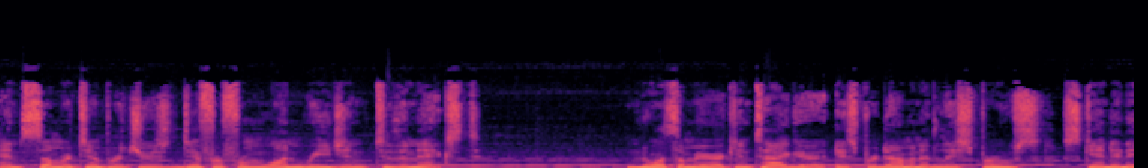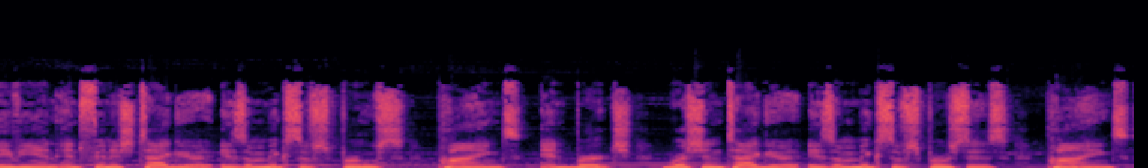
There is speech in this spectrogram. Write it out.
and summer temperatures differ from one region to the next. North American taiga is predominantly spruce, Scandinavian and Finnish taiga is a mix of spruce, pines, and birch, Russian taiga is a mix of spruces, pines,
